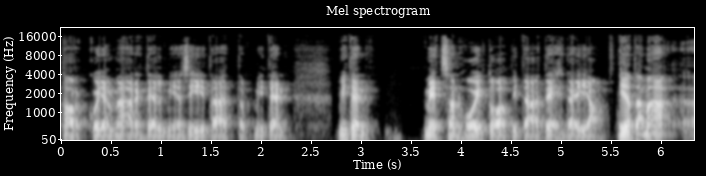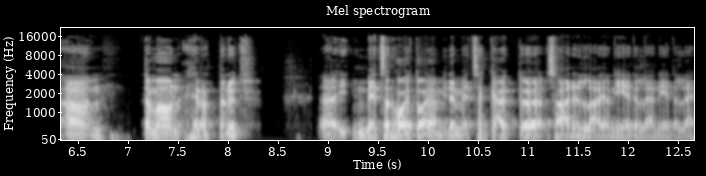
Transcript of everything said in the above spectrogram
tarkkoja määritelmiä siitä, että miten, miten metsänhoitoa pitää tehdä. Ja, ja tämä, ähm, tämä on herättänyt metsänhoitoa ja miten metsän käyttöä säädellään ja niin edelleen ja niin edelleen.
